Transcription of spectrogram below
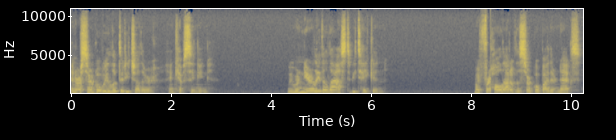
In our circle, we looked at each other and kept singing. We were nearly the last to be taken. My friend hauled out of the circle by their necks,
